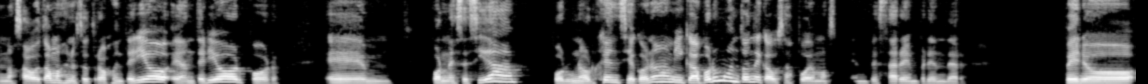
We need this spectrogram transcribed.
nos agotamos en nuestro trabajo anterior, eh, anterior por, em, por necesidad, por una urgencia económica, por un montón de causas podemos empezar a emprender. Pero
